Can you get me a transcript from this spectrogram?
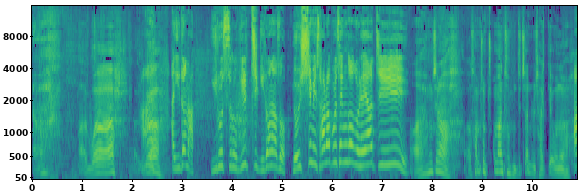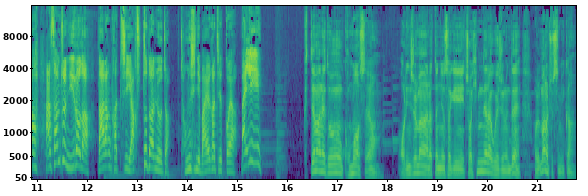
아 뭐야 아, 아 일어나 이럴수록 일찍 일어나서 열심히 살아볼 생각을 해야지 아 형진아 삼촌 좀만 더 늦잠 좀 잘게 오늘 아, 아 삼촌 일어나 나랑 같이 약수터 다녀오자 정신이 맑아질 거야 빨리 그때만 해도 고마웠어요. 어린 줄만 알았던 녀석이 저 힘내라고 해주는데 얼마나 좋습니까?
